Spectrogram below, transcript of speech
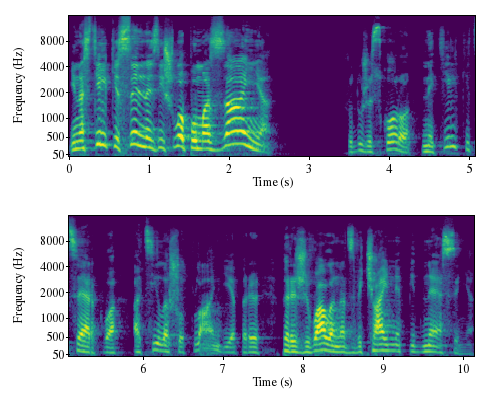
І настільки сильне зійшло помазання, що дуже скоро не тільки церква, а ціла Шотландія переживала надзвичайне піднесення.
